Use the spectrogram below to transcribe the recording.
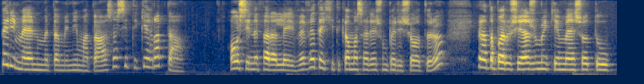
περιμένουμε τα μηνύματά σας είτε και γραπτά. Όσοι είναι θαραλέοι βέβαια, τα ηχητικά μας αρέσουν περισσότερο για να τα παρουσιάζουμε και μέσω του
